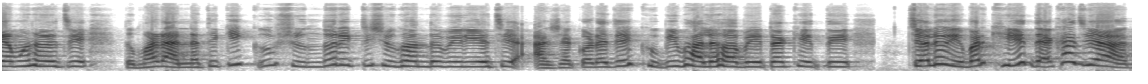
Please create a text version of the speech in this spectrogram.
কেমন হয়েছে। তোমার রান্না থেকে খুব সুন্দর একটি সুগন্ধ বেরিয়েছে। আশা করা যায় খুবই ভালো হবে এটা খেতে। চলো এবার খেয়ে দেখা যাক।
